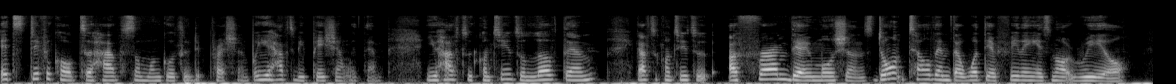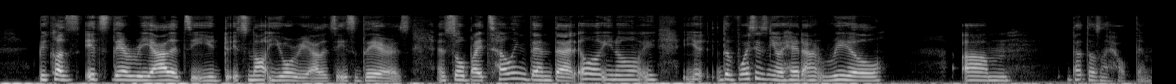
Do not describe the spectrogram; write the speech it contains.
it's difficult to have someone go through depression, but you have to be patient with them. You have to continue to love them. You have to continue to affirm their emotions. Don't tell them that what they're feeling is not real because it's their reality. You it's not your reality, it's theirs. And so by telling them that, oh, you know, you, the voices in your head aren't real, um, that doesn't help them.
